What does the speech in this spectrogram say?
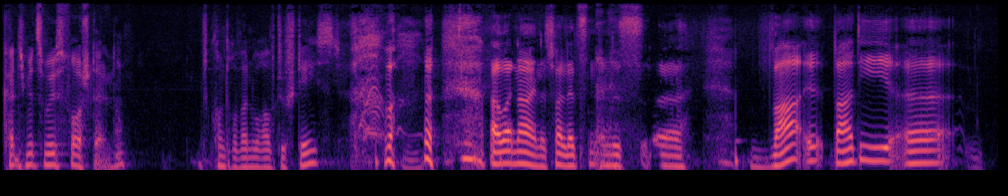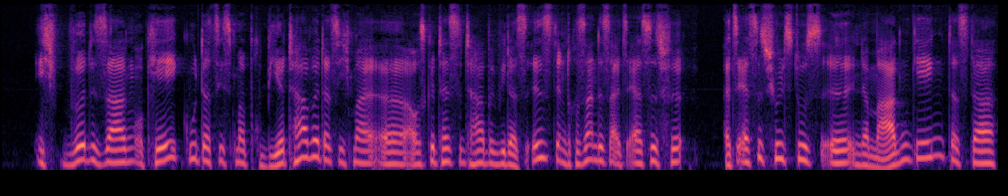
kann ich mir zumindest vorstellen. Ne? Kommt drauf an, worauf du stehst. aber, aber, nein, es war letzten Endes, äh, war, war die äh, ich würde sagen, okay, gut, dass ich es mal probiert habe, dass ich mal äh, ausgetestet habe, wie das ist. Interessant ist, als erstes, für, als erstes fühlst du es äh, in der Magengegend, dass da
